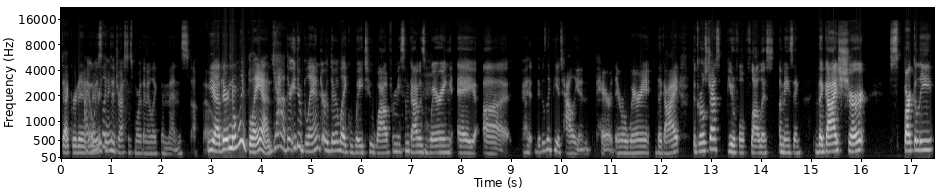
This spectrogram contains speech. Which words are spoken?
decorative. I always like the dresses more than I like the men's stuff though. Yeah, like- they're normally bland. Yeah, they're either bland or they're like way too wild for me. Some guy was wearing a uh it was like the Italian pair. They were wearing the guy, the girl's dress, beautiful, flawless, amazing. The guy's shirt, sparkly,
